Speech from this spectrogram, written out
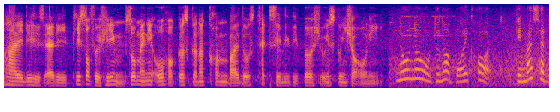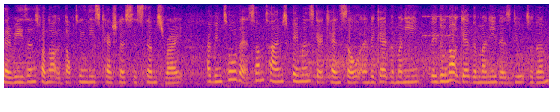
Hi, this is Eddie. Peace off with him. So many old hawkers gonna come by those tech savvy people showing screenshot only. No, no, do not boycott. They must have their reasons for not adopting these cashless systems, right? I've been told that sometimes payments get cancelled and they get the money, they do not get the money that's due to them.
